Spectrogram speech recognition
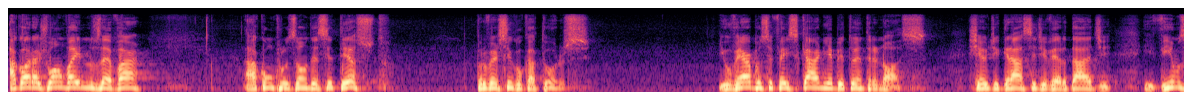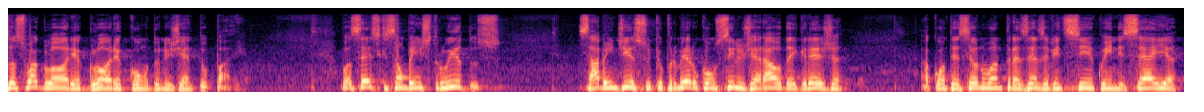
Agora, João vai nos levar a conclusão desse texto, para o versículo 14. E o Verbo se fez carne e habitou entre nós, cheio de graça e de verdade, e vimos a sua glória, glória como do unigênito do Pai. Vocês que são bem instruídos, sabem disso que o primeiro concílio geral da igreja aconteceu no ano 325 em Niceia,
